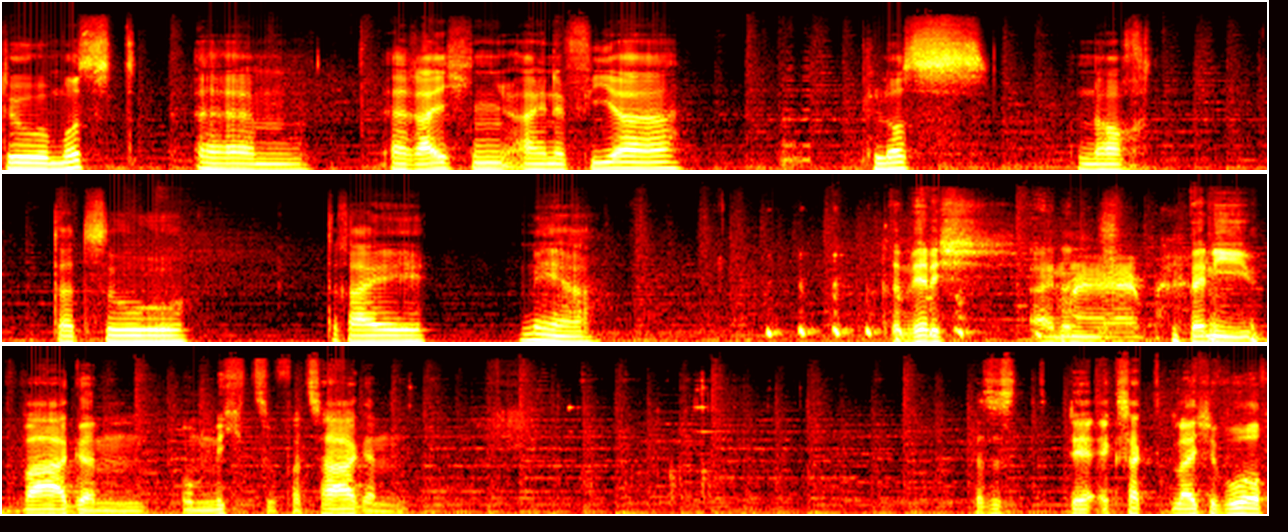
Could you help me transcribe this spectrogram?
Du musst ähm, erreichen eine 4 plus noch dazu 3 mehr. Dann werde ich einen Benny wagen, um nicht zu verzagen. Das ist der exakt gleiche Wurf.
